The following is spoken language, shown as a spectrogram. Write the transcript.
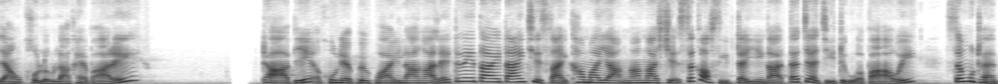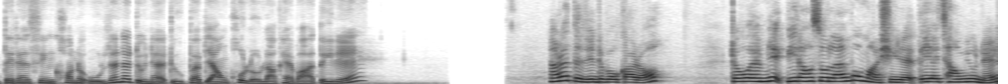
ပြောင်းခုလိုလာခဲ့ပါတယ်။ဒါအပြင်အခုနှစ်ဖေဖော်ဝါရီလကလည်းတနင်္သာရီတိုင်းခြေဆိုင်ခမာယ958စက်ကောက်စီတပ်ရင်ကတက်ကြက်ကြီးတူအပါအဝင် စက်မှုထံတေတန်စင်9ဦးလက်နက်တွေနဲ့အတူဗပြောင်းခုလိုလာခဲ့ပါသေးတယ်။နောက်တဲ့သတင်းတစ်ပုဒ်ကတော့တဝယ်မြစ်ပြည်ထောင်စုလမ်းပေါ်မှာရှိတဲ့တရက်ချောင်းမြို့နယ်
